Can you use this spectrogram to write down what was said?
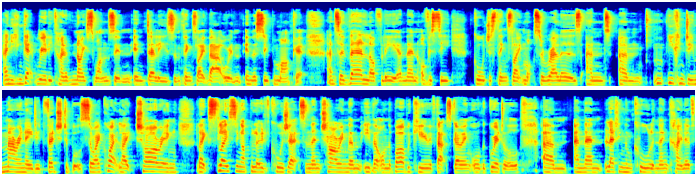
And you can get really kind of nice ones in in delis and things like that, or in in the supermarket and so they're lovely. And then obviously gorgeous things like mozzarellas, and um, you can do marinated vegetables. So I quite like charring, like slicing up a load of courgettes and then charring them either on the barbecue if that's going or the griddle, um, and then letting them cool and then kind of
